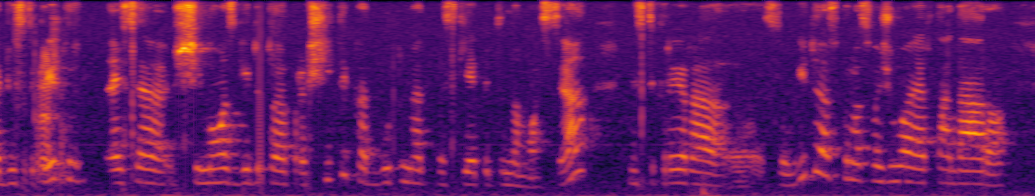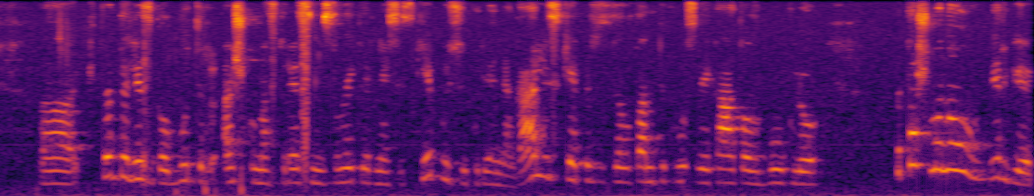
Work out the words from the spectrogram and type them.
kad jūs tikrai turite teisę šeimos gydytojo prašyti, kad būtumėt paskiepyti namuose, nes tikrai yra slaugytojas, kurios važiuoja ir tą daro. Kita dalis, galbūt ir, aišku, mes turėsim visą laiką ir nesiskiepusių, kurie negali skiepytis dėl tam tikrų sveikatos būklių. Bet aš manau irgi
